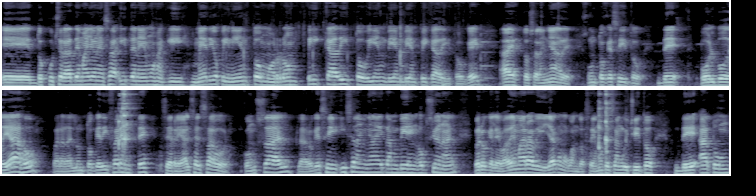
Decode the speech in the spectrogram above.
eh, dos cucharadas de mayonesa y tenemos aquí medio pimiento morrón picadito, bien, bien, bien picadito, ¿ok? A esto se le añade un toquecito de polvo de ajo para darle un toque diferente, se realza el sabor con sal, claro que sí, y se le añade también opcional, pero que le va de maravilla, como cuando hacemos el sandwichito de atún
